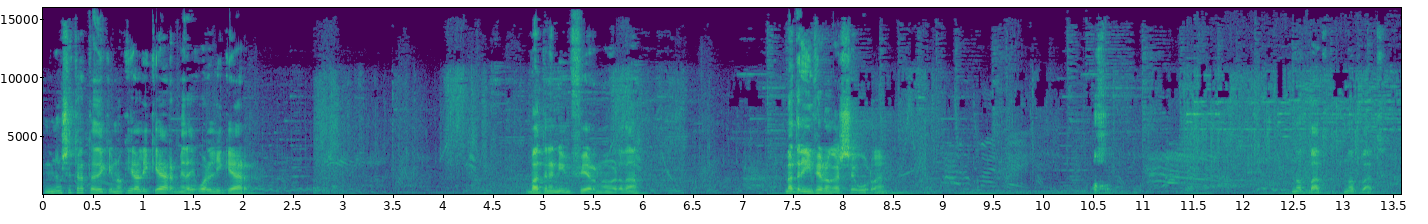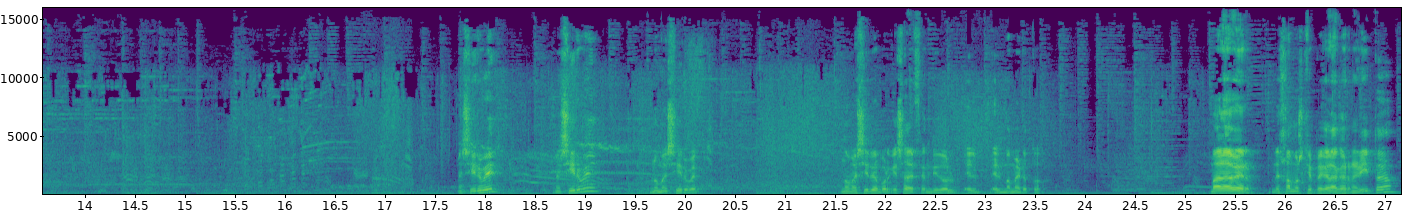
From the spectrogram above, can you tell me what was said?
No se trata de que no quiera liquear, me da igual liquear Va a tener infierno, ¿verdad? Va a tener infierno es seguro, ¿eh? Ojo. Not bad, not bad ¿Me sirve? ¿Me sirve? No me sirve. No me sirve porque se ha defendido el, mamerto. Vale, a ver. Dejamos que pegue la carnerita.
